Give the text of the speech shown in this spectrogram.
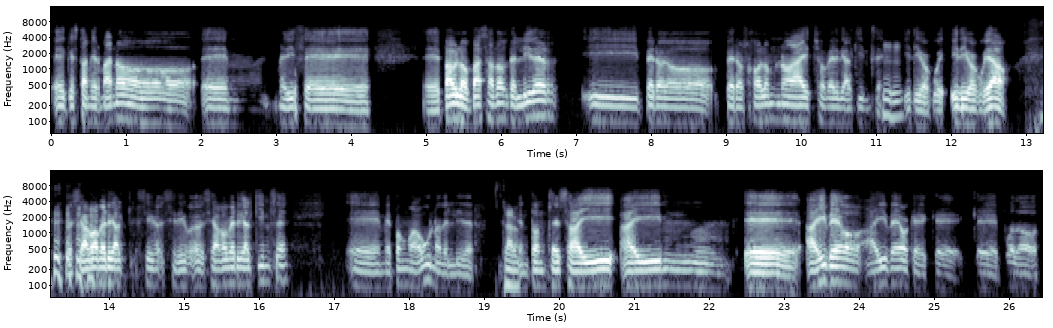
eh, que está mi hermano, eh, me dice, Pablo, vas a dos del líder, y, pero, pero Holm no ha hecho verde al 15. Ujú. y, digo, "Cu- y digo, cuidado. Pues si hago verde al, si, si digo- si hago verde al 15, eh, me pongo a uno del líder. Claro. Entonces ahí, ahí, mm, eh, ahí veo, ahí veo que, que- que puedo,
